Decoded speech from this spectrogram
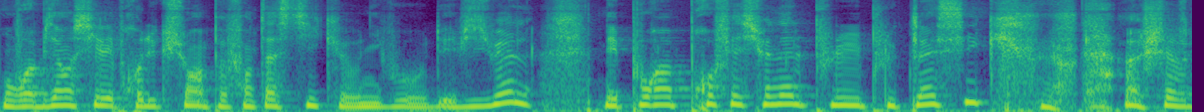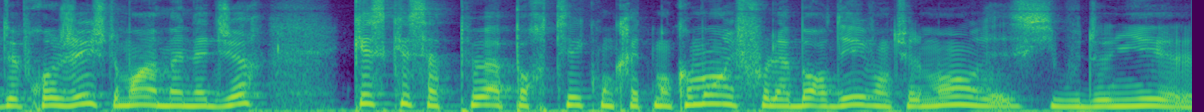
On voit bien aussi les productions un peu fantastiques au niveau des visuels. Mais pour un professionnel plus, plus classique, un chef de projet, justement un manager, qu'est-ce que ça peut apporter concrètement? Comment il faut l'aborder éventuellement? Si vous donniez euh,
